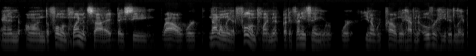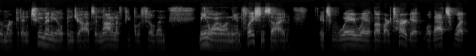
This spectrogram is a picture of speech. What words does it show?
and on the full employment side, they see, wow, we're not only at full employment, but if anything, we're, we're, you know, we probably have an overheated labor market and too many open jobs and not enough people to fill them. Meanwhile, on the inflation side, it's way, way above our target. Well, that's what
